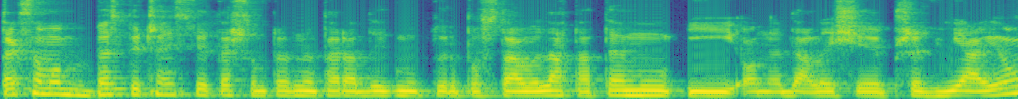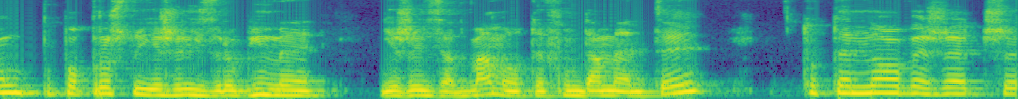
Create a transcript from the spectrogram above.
tak samo w bezpieczeństwie też są pewne paradygmy, które powstały lata temu i one dalej się przewijają. Po prostu jeżeli zrobimy, jeżeli zadbamy o te fundamenty, to te nowe rzeczy,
